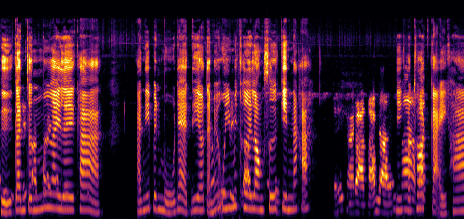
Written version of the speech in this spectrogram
ถือกันจนเมื่อยเลยค่ะ อันนี้เป็นหมูแดดเดียว แต่แม่อุ้ยไม่เคยลองซื้อกินนะคะบาทสามอย่างนี่เขาทอดไก่ค่ะ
